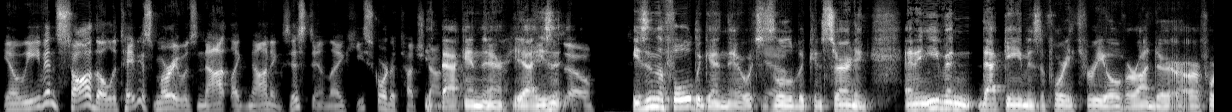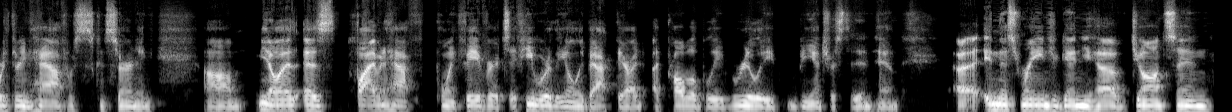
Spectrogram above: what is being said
you know we even saw though latavius murray was not like non-existent like he scored a He's touchdown back in there. Yeah, he's in, so he's in the fold again there, which is a little bit concerning. And even that game is a 43 over under or 43 and a half, which is concerning. Um, you know, as, as five and a half point favorites, if he were the only back there, I'd, I'd probably really be interested in him. Uh, in this range, again, you have Johnson,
